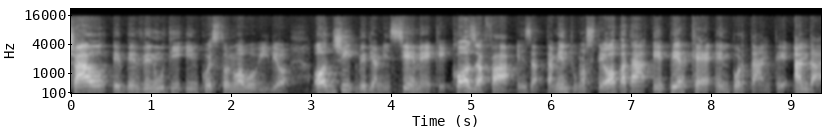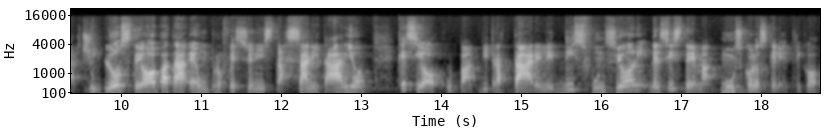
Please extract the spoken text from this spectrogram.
Ciao e benvenuti in questo nuovo video. Oggi vediamo insieme che cosa fa esattamente un osteopata e perché è importante andarci. L'osteopata è un professionista sanitario che si occupa di trattare le disfunzioni del sistema muscoloscheletrico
